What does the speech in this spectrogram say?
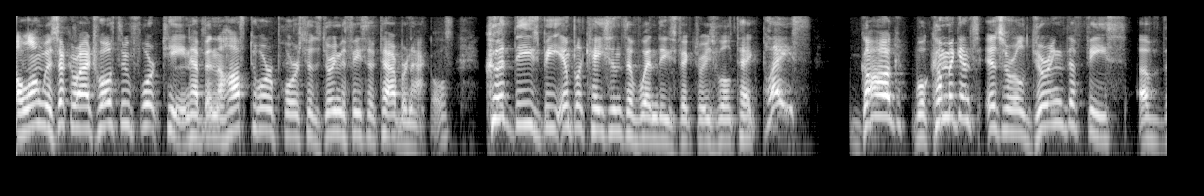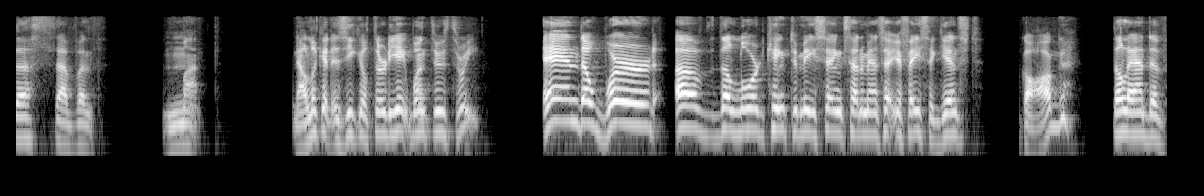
along with Zechariah 12 through 14, have been the Haftorah portions during the Feast of Tabernacles. Could these be implications of when these victories will take place? Gog will come against Israel during the feast of the seventh month. Now look at Ezekiel 38 1 through 3. And the word of the Lord came to me, saying, Son of man, set your face against Gog, the land of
